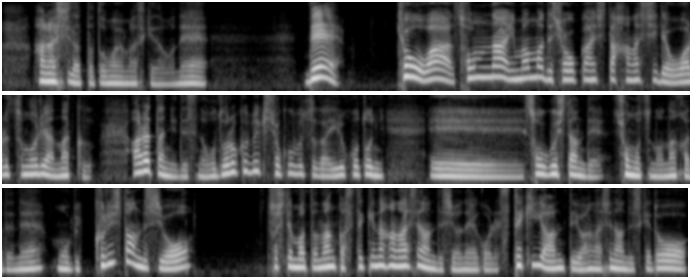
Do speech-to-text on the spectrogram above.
話だったと思いますけどもね。で、今日はそんな今まで紹介した話で終わるつもりはなく、新たにですね、驚くべき植物がいることに、えー、遭遇したんで、書物の中でね、もうびっくりしたんですよ。そしてまたなんか素敵な話なんですよね。これ素敵やんっていう話なんですけど、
